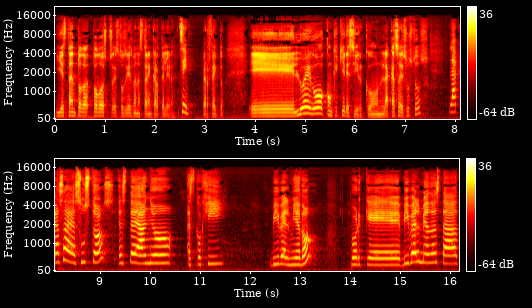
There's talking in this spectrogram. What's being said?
Y están todo, todos estos días van a estar en cartelera. Sí, Perfecto. Eh, luego, ¿con qué quieres ir? ¿Con la casa de sustos? La Casa de Sustos, este año escogí Vive el Miedo, porque Vive el Miedo está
